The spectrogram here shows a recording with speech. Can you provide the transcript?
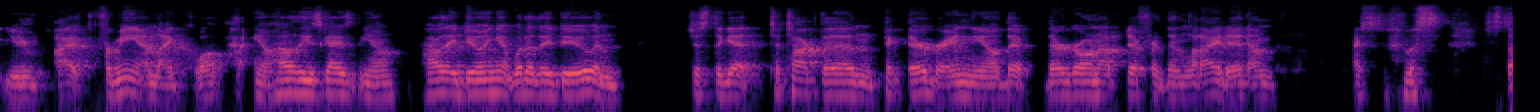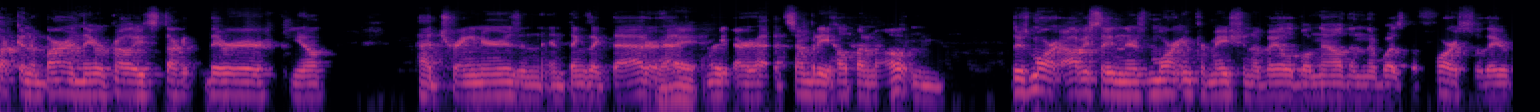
you I for me I'm like well you know how are these guys you know how are they doing it? What do they do? And just to get to talk to them and pick their brain, you know, they're, they're growing up different than what I did. I'm, I was stuck in a barn. They were probably stuck. They were, you know, had trainers and, and things like that, or right. had or had somebody helping them out. And there's more, obviously, and there's more information available now than there was before. So they, you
